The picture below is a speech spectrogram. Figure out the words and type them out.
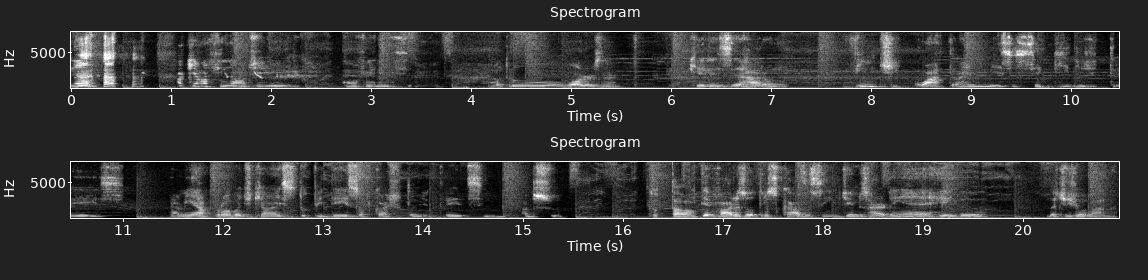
Não, aquela final de conferência contra o Warriors, né? Que eles erraram 24 arremessos seguidos de três. Pra mim é a prova de que é uma estupidez só ficar chutando de três, assim, absurdo. Total. E tem vários outros casos, assim. James Harden é rei do, da tijolada.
